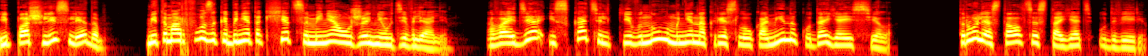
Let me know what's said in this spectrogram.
и пошли следом. Метаморфозы кабинета Кхетса меня уже не удивляли. Войдя, искатель кивнул мне на кресло у камина, куда я и села. Тролль остался стоять у двери.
